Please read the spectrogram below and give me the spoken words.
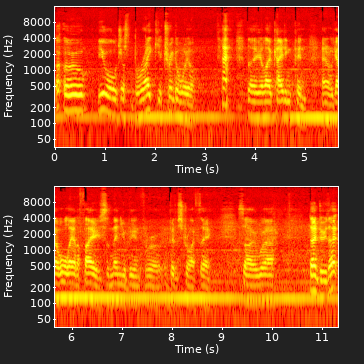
Uh-oh, you will just break your trigger wheel, the locating pin, and it'll go all out of phase, and then you'll be in for a, a bit of strife there. So uh, don't do that.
